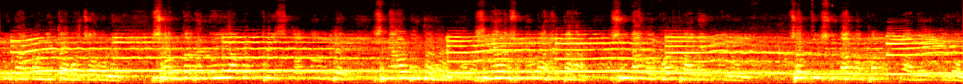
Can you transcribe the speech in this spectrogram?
কৃপা কামি তব চরণে। সন্তানের লইয়া বক্ষে স্তম্ভরূপে স্নেহ বিতরণ স্নেহ শুধু নহে তাহা সুধা মাখা প্রাণের কিরণ। সত্যি সুধা মাখা প্রাণের কিরণ।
